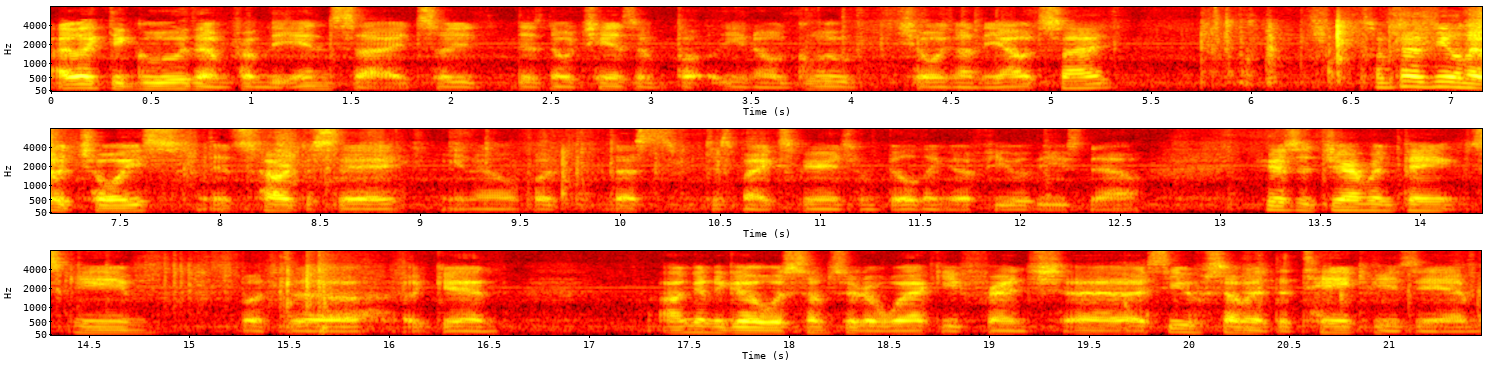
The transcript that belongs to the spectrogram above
I like to glue them from the inside, so there's no chance of you know glue showing on the outside. Sometimes you don't have a choice. It's hard to say, you know, but that's just my experience from building a few of these now. Here's a German paint scheme, but uh, again, I'm gonna go with some sort of wacky French. Uh, I see some at the Tank Museum,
